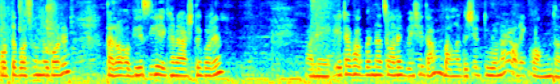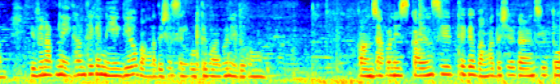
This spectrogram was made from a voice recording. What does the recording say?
করতে পছন্দ করেন, তারা অবভিয়াসলি এখানে আসতে পারেন। মানে এটা ভাববেন না যে অনেক বেশি দাম, বাংলাদেশের তুলনায় অনেক কম দাম। ইভেন আপনি এখান থেকে নিয়ে গিয়েও বাংলাদেশে সেল করতে পারবেন এরকম। কারণ জাপানিজ কারেন্সি থেকে বাংলাদেশের কারেন্সি তো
